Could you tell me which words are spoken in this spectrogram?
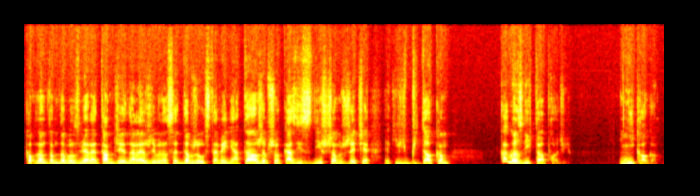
kopną tą dobrą zmianę tam, gdzie należy i będą sobie dobrze ustawieni, a to, że przy okazji zniszczą życie jakimś bidokom, kogo z nich to obchodzi? Nikogo.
